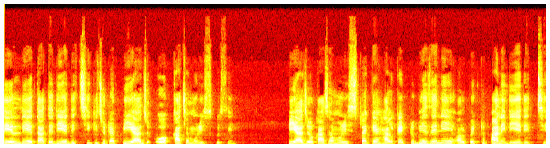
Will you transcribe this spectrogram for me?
তেল দিয়ে তাতে দিয়ে দিচ্ছি কিছুটা পেঁয়াজ ও কাঁচামরিচ কুচি। পেঁয়াজ ও কাঁচামরিচটাকে হালকা একটু ভেজে নিয়ে অল্প একটু পানি দিয়ে দিচ্ছি।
